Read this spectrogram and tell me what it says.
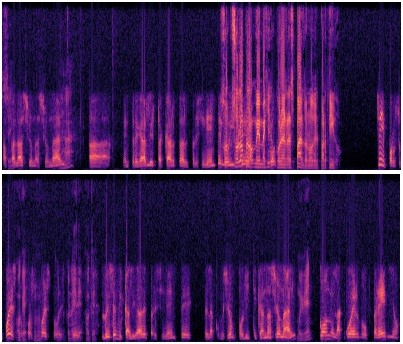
a Palacio Nacional a entregarle esta carta al presidente. solo, pero me imagino con, el respaldo, ¿no? Del partido. Sí, por supuesto, por supuesto. Este, lo hice en mi calidad de presidente de la Comisión Política Nacional, Muy bien. con el acuerdo previo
